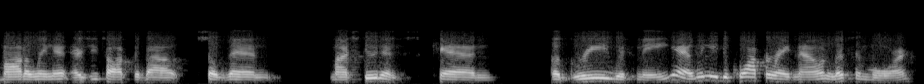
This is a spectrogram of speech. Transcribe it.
modeling it as you talked about, so then my students can agree with me, yeah, we need to cooperate now and listen more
